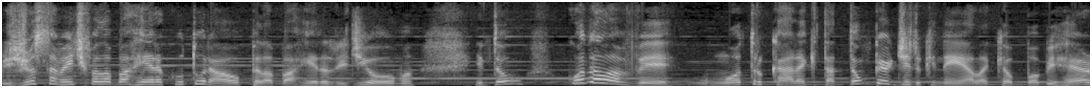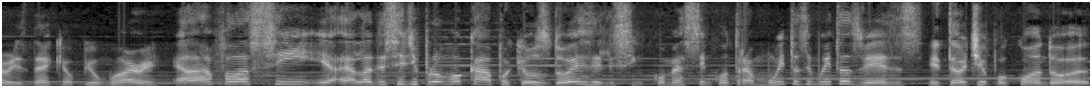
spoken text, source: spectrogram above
justamente pela barreira cultural, pela barreira do idioma. Então, quando ela vê um outro cara que tá tão perdido que nem ela, que é o Bob Harris, né, que é o Bill Murray, ela fala assim, ela decide provocar, porque os dois eles se, começam a se encontrar muitas e muitas vezes. Então, tipo, quando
